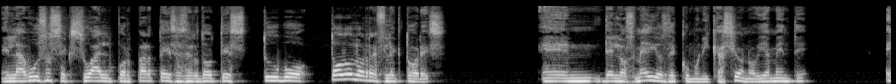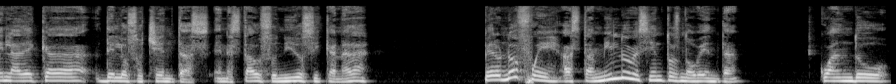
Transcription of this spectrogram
el abuso sexual por parte de sacerdotes tuvo todos los reflectores en, de los medios de comunicación, obviamente, en la década de los 80 en Estados Unidos y Canadá. Pero no fue hasta 1990 cuando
